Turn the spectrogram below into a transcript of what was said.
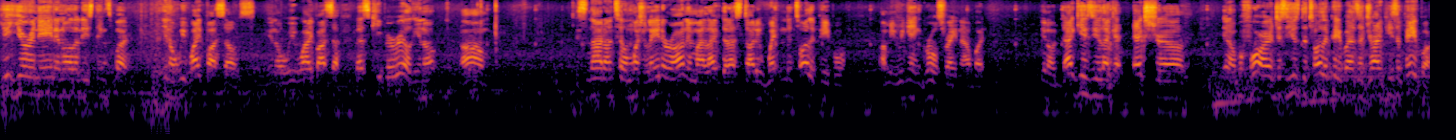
you urinate, and all of these things, but you know, we wipe ourselves. You know, we wipe ourselves. Let's keep it real. You know, um, it's not until much later on in my life that I started wetting the toilet paper. I mean, we're getting gross right now, but you know, that gives you like an extra. You know, before I just used the toilet paper as a dry piece of paper.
